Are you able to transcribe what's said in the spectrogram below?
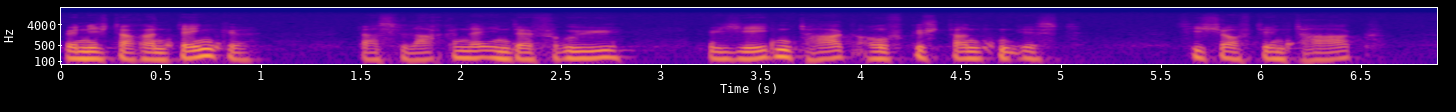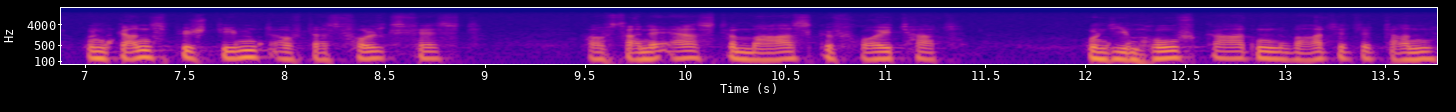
wenn ich daran denke, dass Lachner in der Früh wie jeden Tag aufgestanden ist, sich auf den Tag und ganz bestimmt auf das Volksfest, auf seine erste Maß gefreut hat und im Hofgarten wartete dann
